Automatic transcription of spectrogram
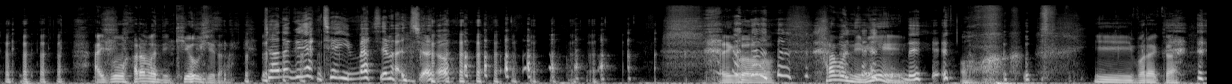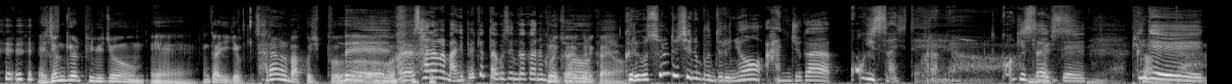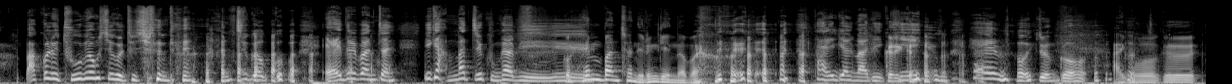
아이고, 할아버님 귀여우시다. 저는 그냥 제 입맛에 맞춰요. 아이고, 할아버님이. 네. 어, 이 뭐랄까 애정 결핍이 좀 예. 그러니까 이게 사랑을 받고 싶은 네. 네 사랑을 많이 뺏겼다고 생각하는 그러니까요, 거죠. 그러니까요. 그리고 술 드시는 분들은요. 안주가 꼭 있어야 돼. 그럼요. 꼭 있어야 돼. 근데 막걸리 두 병씩을 드시는데 안주가 없고 애들 반찬 이게 안 맞지 궁합이. 햄 반찬 이런 게 있나 봐요. 달걀말이 그러니까. 김, 햄 뭐 이런 거. 아이고 그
